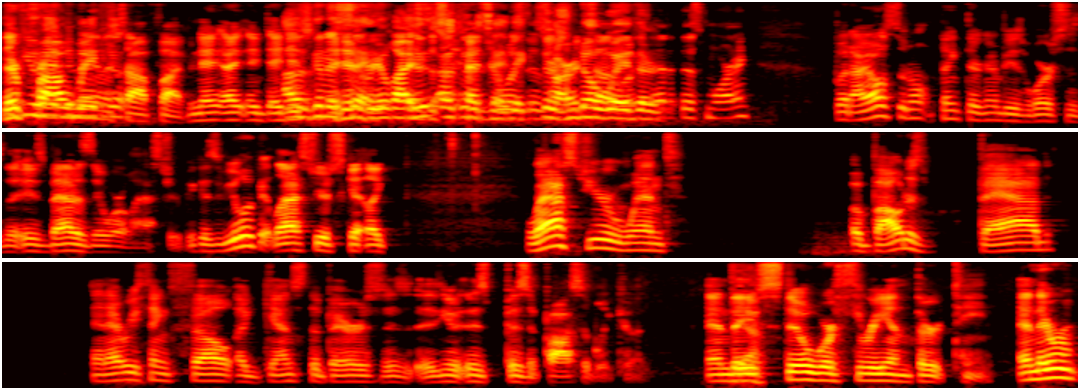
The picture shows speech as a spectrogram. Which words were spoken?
They're to probably make in the a- top five. And I, I, I, didn't, I was I didn't say- realize I the schedule say, was there's no way they're- this morning. But I also don't think they're going to be as worse as, as bad as they were last year. Because if you look at last year's schedule, like last year went about as bad, and everything fell against the Bears as, as, as it possibly could, and they Yeah. still were three and thirteen, and they were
